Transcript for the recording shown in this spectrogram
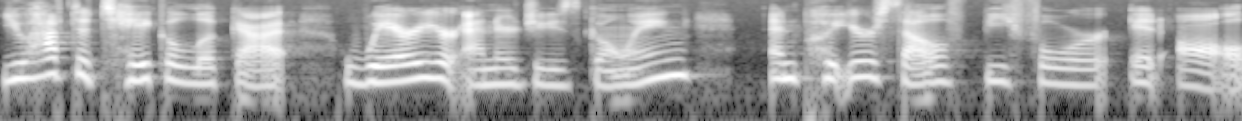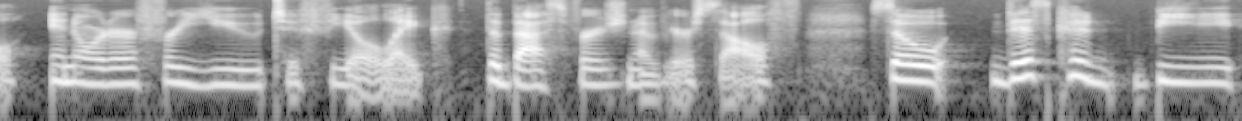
You have to take a look at where your energy is going and put yourself before it all in order for you to feel like the best version of yourself. So, this could be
